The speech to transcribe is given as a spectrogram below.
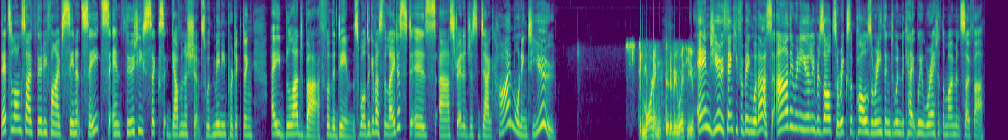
That's alongside 35 Senate seats and 36 governorships, with many predicting a bloodbath for the Dems. Well, to give us the latest is uh, strategist Doug Heye. Morning to you. Good morning. Good to be with you. And you. Thank you for being with us. Are there any early results or exit polls or anything to indicate where we're at at the moment so far?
